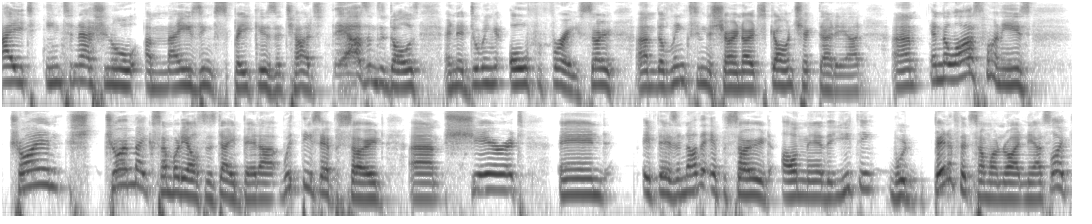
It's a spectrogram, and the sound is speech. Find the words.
eight international amazing speakers that charge thousands of dollars and they're doing it all for free. So um, the link's in the show notes. Go and check that out. Um, and the last one is try and sh- try and make somebody else's day better with this episode. Um, share it and if there's another episode on there that you think would benefit someone right now, it's like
